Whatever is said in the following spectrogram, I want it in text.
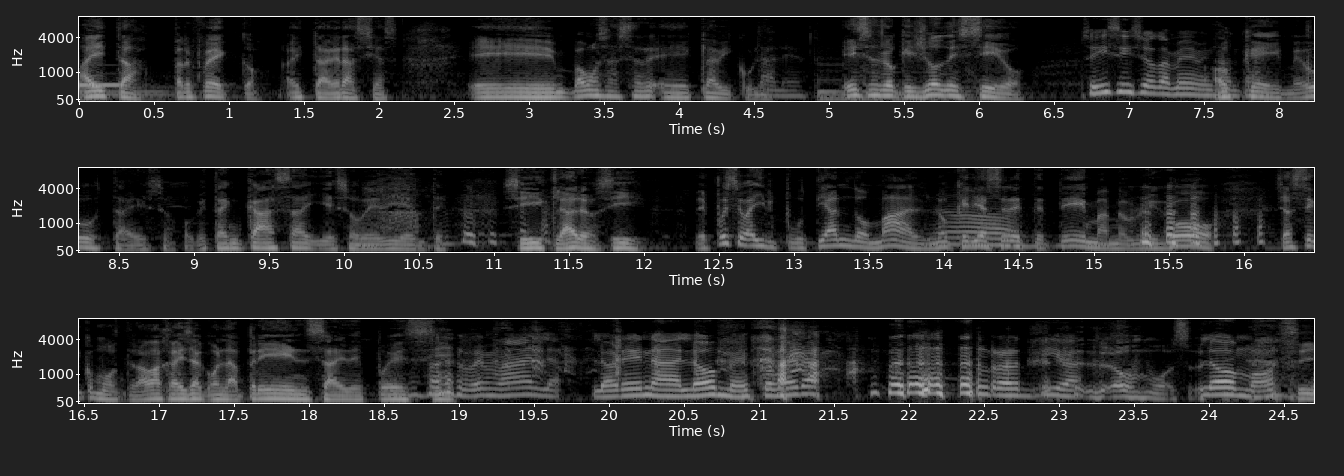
Ahí está, perfecto. Ahí está, gracias. Eh, vamos a hacer eh, clavícula. Dale. Eso es lo que yo deseo. Sí, sí, yo también me encanta. Ok, me gusta eso, porque está en casa y es obediente. Sí, claro, sí. Después se va a ir puteando mal. No, quería hacer este tema, me obligó. Ya sé cómo trabaja ella con la prensa y después sí. Re mala. Lorena Lómez, ¿cómo era? Rotiva. Lomos. Lomos. Sí,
